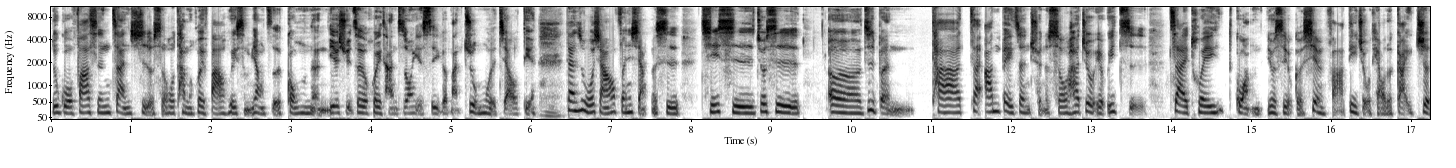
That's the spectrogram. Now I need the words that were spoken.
如果发生战事的时候，他们会发挥什么样子的功能？也许这个会谈之中也是一个蛮注目的焦点。嗯、但是我想要分享的是，其实就是呃，日本他在安倍政权的时候，他就有一直在推广，又是有个宪法第九条的改正。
